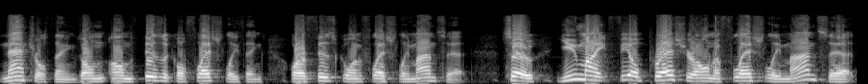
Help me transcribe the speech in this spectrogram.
natural things, on, on physical, fleshly things, or a physical and fleshly mindset. So you might feel pressure on a fleshly mindset,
